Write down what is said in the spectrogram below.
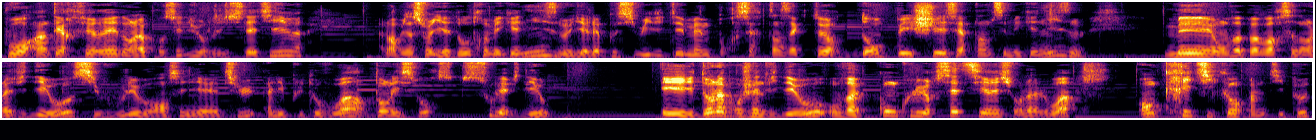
pour interférer dans la procédure législative. Alors bien sûr, il y a d'autres mécanismes, il y a la possibilité même pour certains acteurs d'empêcher certains de ces mécanismes, mais on va pas voir ça dans la vidéo, si vous voulez vous renseigner là-dessus, allez plutôt voir dans les sources sous la vidéo. Et dans la prochaine vidéo, on va conclure cette série sur la loi en critiquant un petit peu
